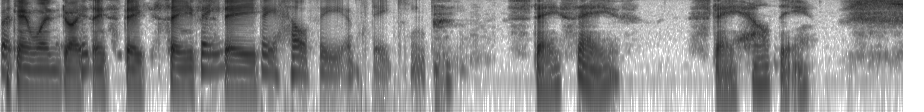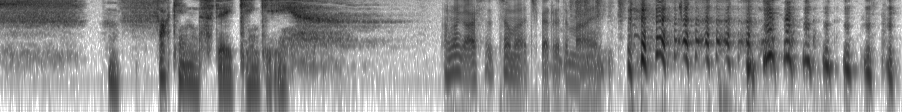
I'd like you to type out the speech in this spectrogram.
But okay, when do I say stay safe? Stay stay healthy and stay kinky. Stay safe. Stay healthy. Fucking stay kinky. Oh my gosh, that's so much better than mine.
